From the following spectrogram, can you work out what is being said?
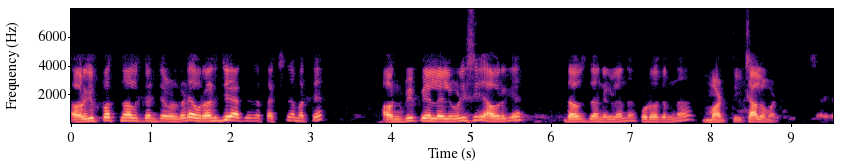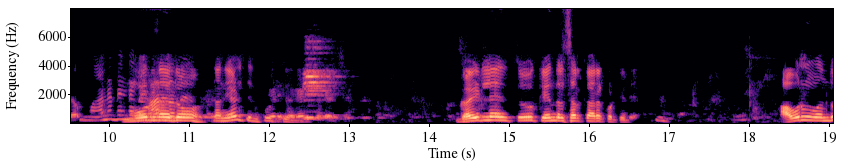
ಅವ್ರಿಗೆ ಇಪ್ಪತ್ನಾಲ್ಕು ಗಂಟೆ ಒಳಗಡೆ ಅವ್ರು ಅರ್ಜಿ ಹಾಕಿದ ತಕ್ಷಣ ಮತ್ತೆ ಅವ್ನ ಬಿ ಪಿ ಎಲ್ ಅಲ್ಲಿ ಉಳಿಸಿ ಅವ್ರಿಗೆ ದವಸ ಧಾನ್ಯಗಳನ್ನು ಕೊಡೋದನ್ನ ಮಾಡ್ತೀವಿ ಚಾಲು ಮಾಡ್ತೀವಿ. ಮೂರನೇದು ನಾನು ಹೇಳ್ತೀನಿ ಪೂರ್ತಿ. ಗೈಡ್ಲೈನ್ಸು ಕೇಂದ್ರ ಸರ್ಕಾರ ಕೊಟ್ಟಿದೆ. ಅವರು ಒಂದು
